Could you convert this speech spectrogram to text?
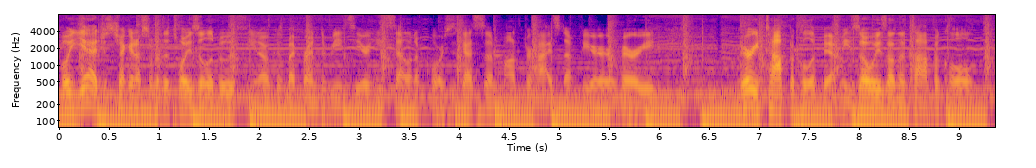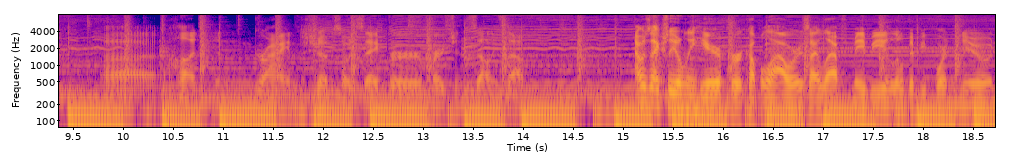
But yeah, just checking out some of the Toyzilla booth, you know, because my friend David's here. and He's selling, of course. He's got some Monster High stuff here. Very, very topical of him. He's always on the topical uh, hunt and grind, so to say, for merch and selling stuff. I was actually only here for a couple hours. I left maybe a little bit before noon.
